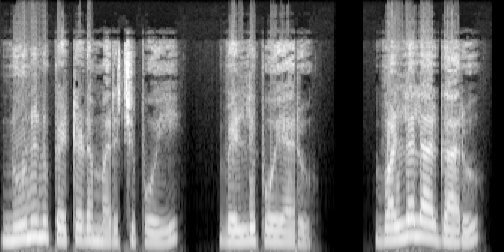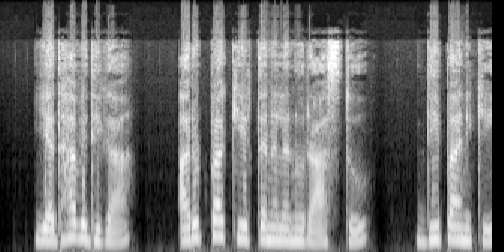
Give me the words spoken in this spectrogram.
నూనెను పెట్టడం మరిచిపోయి వెళ్ళిపోయారు. వళ్ళలార్గారు యథావిధిగా అరుట్పా కీర్తనలను రాస్తూ దీపానికి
